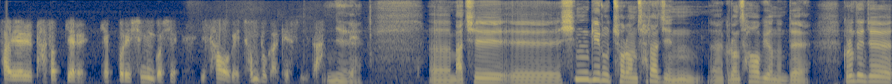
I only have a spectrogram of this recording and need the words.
파일 5개를 갯벌에 심은 것이 이 사업의 전부가 됐습니다. 예. 네. 어, 마치 에, 신기루처럼 사라진 에, 그런 사업이었는데 그런데 이제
